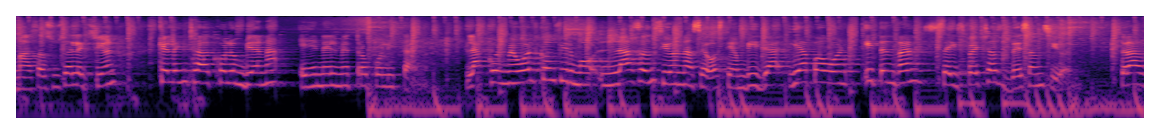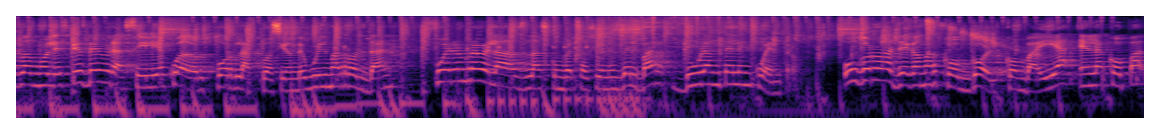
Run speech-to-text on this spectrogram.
más a su selección que la hinchada colombiana en el Metropolitano. La Conmebol confirmó la sanción a Sebastián Villa y a Pavón y tendrán seis fechas de sanción. Tras las molestias de Brasil y Ecuador por la actuación de Wilmar Roldán, fueron reveladas las conversaciones del VAR durante el encuentro. Hugo Rodallega marcó gol con Bahía en la Copa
